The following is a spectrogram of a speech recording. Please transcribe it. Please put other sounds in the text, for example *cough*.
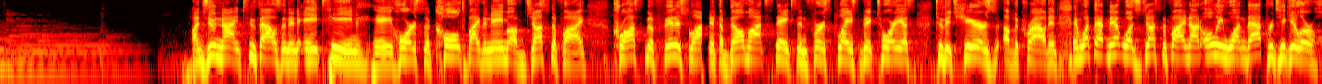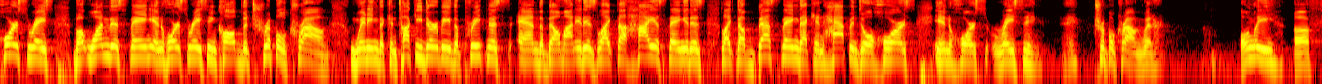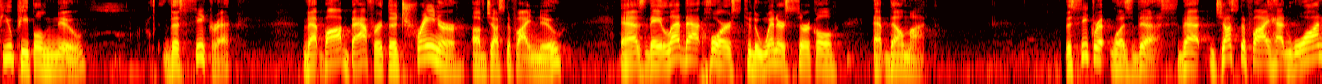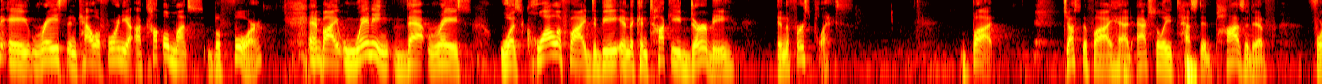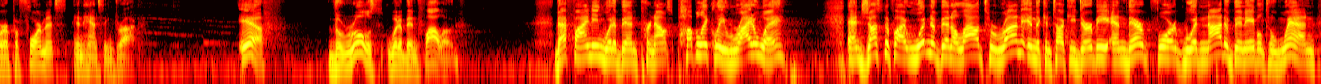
On June 9, 2018, a horse, a colt by the name of Justify, crossed the finish line at the Belmont Stakes in first place, victorious to the cheers of the crowd. And, and what that meant was Justify not only won that particular horse race, but won this thing in horse racing called the Triple Crown, winning the Kentucky Derby, the Preakness, and the Belmont. It is like the highest thing. It is like the best thing that can happen to a horse in horse racing. Okay? Triple Crown winner. Only a few people knew the secret that Bob Baffert, the trainer of Justify, knew as they led that horse to the winner's circle at Belmont. The secret was this that Justify had won a race in California a couple months before. And by winning that race, was qualified to be in the Kentucky Derby in the first place. But Justify had actually tested positive for a performance enhancing drug. If the rules would have been followed, that finding would have been pronounced publicly right away and Justify wouldn't have been allowed to run in the Kentucky Derby and therefore would not have been able to win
